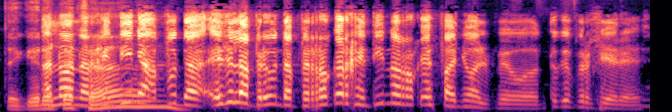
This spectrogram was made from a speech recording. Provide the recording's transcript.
Te quiero Ah, no, en. Argentina, puta, esa es la pregunta, pero rock argentino o rock español, peo. ¿Tú qué prefieres?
